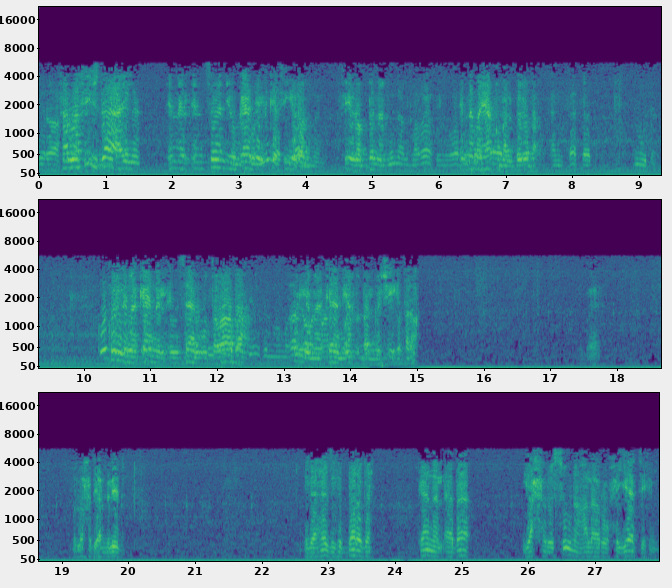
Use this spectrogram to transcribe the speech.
جراحات فما فيش داعي إن الإنسان يجادل كثيرا في ربنا. من إنما يقبل برضا. كل ما كان الإنسان متواضع كل ما كان يقبل مشيئة الله الواحد يعمل إيه ده؟ إلى هذه الدرجة كان الآباء يحرصون على روحياتهم.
